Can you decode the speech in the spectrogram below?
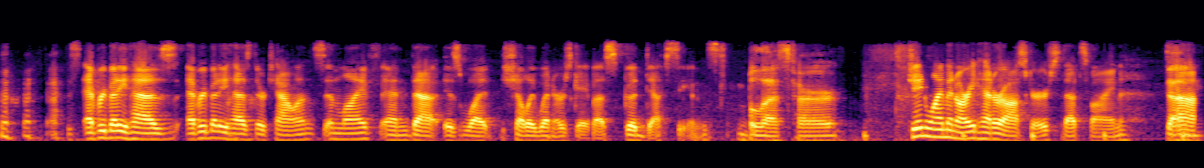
everybody has everybody has their talents in life, and that is what Shelley Winters gave us: good death scenes. Bless her. Jane Wyman already had her Oscars. So that's fine. Done.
